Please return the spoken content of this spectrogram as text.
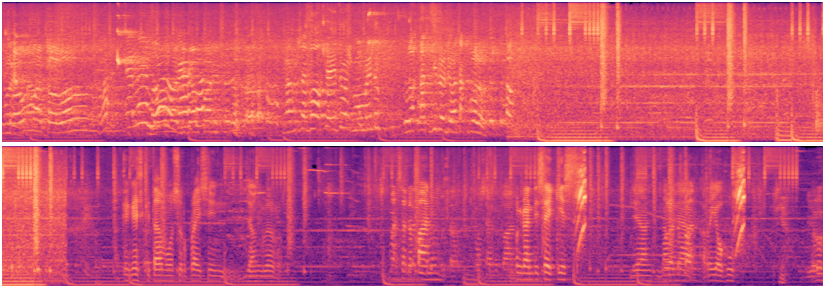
Trauma tolol. Eh lu yang bawa lo ke airport Gak bisa gua kayak itu momen itu lekat gitu di otak gua loh. Oke guys, kita mau surprisein jungler masa depan. Pengganti Sekis. Dia namanya Ryohu. Yo.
